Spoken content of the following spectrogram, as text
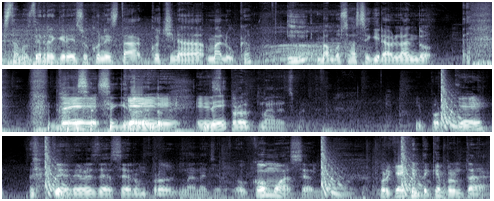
estamos de regreso con esta cochinada maluca y vamos a seguir hablando de seguir hablando de product management y por qué te debes de hacer un product manager o cómo hacerlo. Porque hay gente que pregunta,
